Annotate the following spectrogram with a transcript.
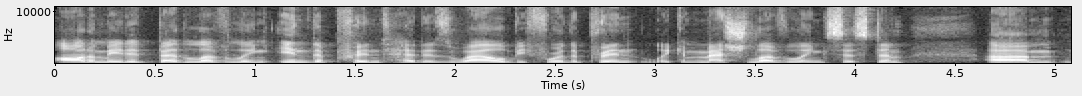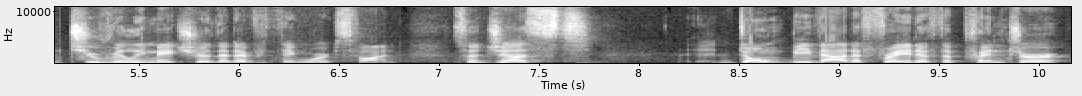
automated bed leveling in the print head as well before the print, like a mesh leveling system, um, to really make sure that everything works fine. So just don't be that afraid of the printer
